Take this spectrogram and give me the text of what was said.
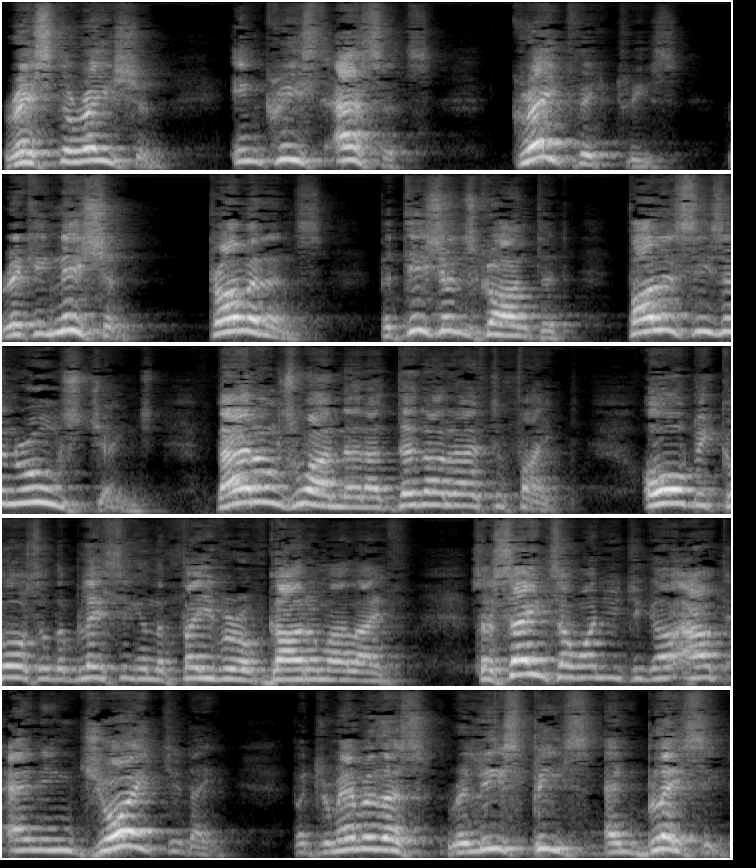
restoration, increased assets, great victories, recognition, prominence, petitions granted, policies and rules changed, battles won that I did not have to fight, all because of the blessing and the favor of God on my life. So saints, I want you to go out and enjoy today. But remember this, release peace and blessing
